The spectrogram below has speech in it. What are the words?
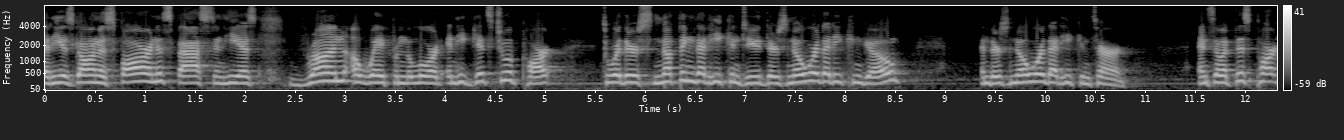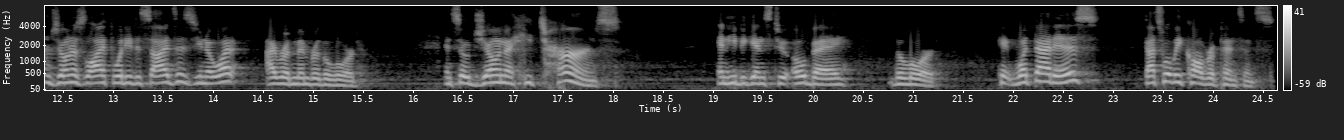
That he has gone as far and as fast and he has run away from the Lord. And he gets to a part to where there's nothing that he can do, there's nowhere that he can go, and there's nowhere that he can turn. And so at this part in Jonah's life, what he decides is, you know what? I remember the Lord. And so Jonah, he turns and he begins to obey the Lord. Okay, what that is, that's what we call repentance.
